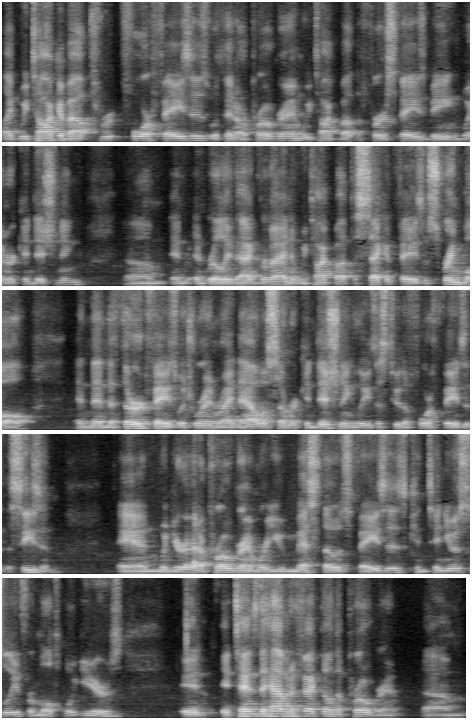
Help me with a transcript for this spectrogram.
like we talk about four phases within our program. We talk about the first phase being winter conditioning um, and, and really that grind. And we talk about the second phase of spring ball. And then the third phase, which we're in right now with summer conditioning, leads us to the fourth phase of the season. And when you're at a program where you miss those phases continuously for multiple years, it, it tends to have an effect on the program. Um,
